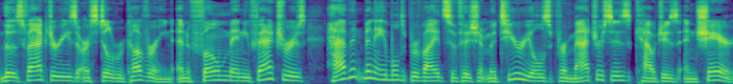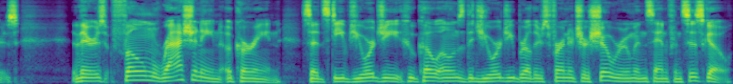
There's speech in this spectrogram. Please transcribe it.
Those factories are still recovering, and foam manufacturers haven't been able to provide sufficient materials for mattresses, couches, and chairs. There's foam rationing occurring, said Steve Georgi, who co owns the Georgi Brothers Furniture Showroom in San Francisco.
